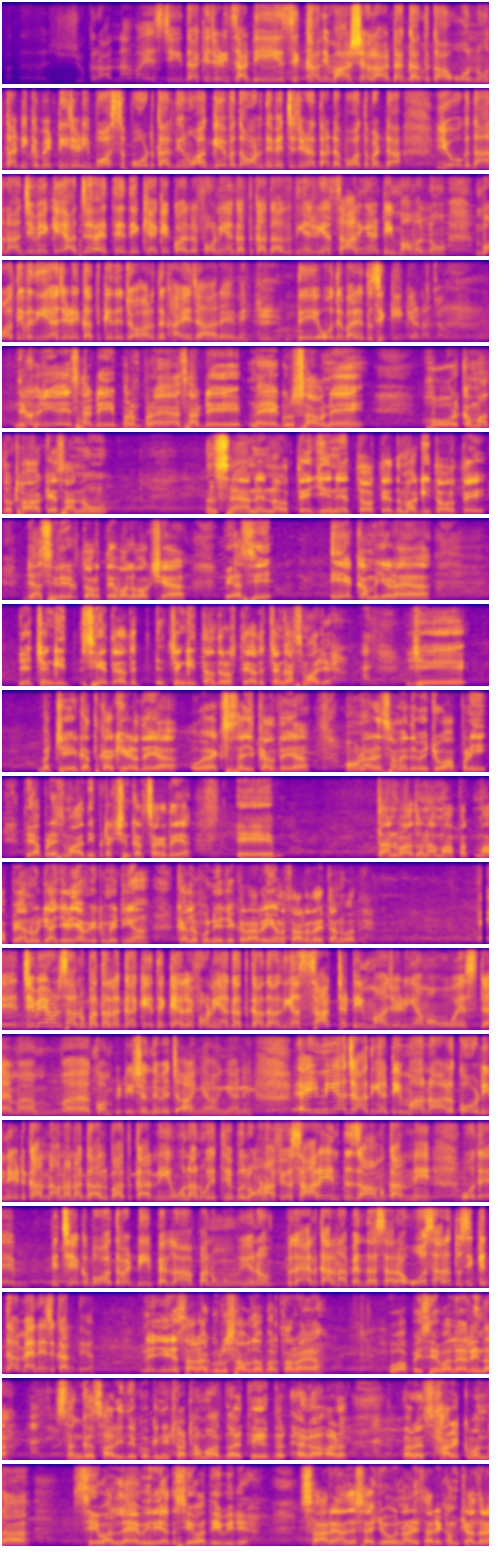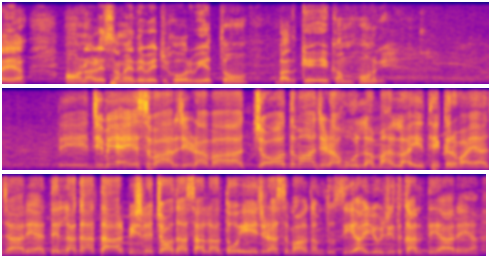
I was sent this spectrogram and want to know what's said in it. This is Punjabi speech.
ਸ਼ੁਕਰਾਨਾ ਵਾ ਇਸ ਚੀਜ਼ ਦਾ ਕਿ ਜਿਹੜੀ ਸਾਡੀ ਸਿੱਖਾਂ ਦੀ ਮਾਰਸ਼ਲ ਆਰਟ ਆ ਗੱਤਕਾ ਉਹਨੂੰ ਤੁਹਾਡੀ ਕਮੇਟੀ ਜਿਹੜੀ ਬਹੁਤ ਸਪੋਰਟ ਕਰਦੀ ਉਹਨੂੰ ਅੱਗੇ ਵਧਾਉਣ ਦੇ ਵਿੱਚ ਜਿਹੜਾ ਤੁਹਾਡਾ ਬਹੁਤ ਵੱਡਾ ਯੋਗਦਾਨ ਆ। ਜਿਵੇਂ ਕਿ ਅੱਜ ਇੱਥੇ ਦੇਖਿਆ ਕਿ ਕੈਲੀਫੋਰਨੀਆ ਗੱਤਕਾ ਦਲ ਦੀਆਂ ਜਿਹੜੀਆਂ ਸਾਰੀਆਂ ਟੀਮਾਂ ਵੱਲੋਂ ਬਹੁਤ ਹੀ ਵਧੀਆ ਜਿਹੜੇ ਗੱਤਕੇ ਦੇ ਜੌਹਰ ਦਿਖਾਏ ਜਾ ਰਹੇ ਨੇ। ਤੇ ਉਹਦੇ ਬਾਰੇ ਤੁਸੀਂ ਕੀ ਕਹਿਣਾ ਚਾਹੋਗੇ? ਦੇਖੋ ਜੀ ਇਹ ਸਾਡੀ ਪਰੰਪਰਾ ਆ ਸਾਡੇ ਗੁਰੂ ਸਾਹਿਬ ਨੇ ਹੋਰ ਕੰਮਾਂ ਤੋਂ ਉਠਾ ਕੇ ਸਾਨੂੰ ਇਨਸਾਨੀ ਤੌਰ ਤੇ ਜਿਹਨੇ ਤੌਰ ਤੇ ਦਿਮਾਗੀ ਤੌਰ ਤੇ ਜਾਂ ਸਰੀਰਕ ਤੌਰ ਤੇ ਵੱਲ ਬਖਸ਼ਿਆ ਵੀ ਅਸੀਂ ਇਹ ਕੰਮ ਜਿਹੜਾ ਆ ਜੇ ਚੰਗੀ ਸਿਹਤ ਆ ਤੇ ਚੰਗੀ ਤੰਦਰੁਸਤ ਆ ਤੇ ਚੰਗਾ ਸਮਾਜ ਹੈ ਹਾਂਜੀ। ਜੇ ਬੱਚੇ ਗੱਤਕਾ ਖੇਡਦੇ ਆ ਉਹ ਐਕਸਰਸਾਈਜ਼ ਕਰਦੇ ਆ ਆਉਣ ਵਾਲੇ ਸਮੇਂ ਦੇ ਵਿੱਚ ਉਹ ਆਪਣੀ ਤੇ ਆਪਣੇ ਸਮਾਜ ਦੀ ਪ੍ਰੋਟੈਕਸ਼ਨ ਕਰ ਸਕਦੇ ਆ। ਇਹ ਧੰਨਵਾਦ ਉਹਨਾਂ ਮਾਪ- ਮਾਪਿਆਂ ਨੂੰ ਜਾਂ ਜਿਹੜੀਆਂ ਵੀ ਕਮੇਟੀਆਂ ਕੈਲੀਫੋਰਨੀਆ 'ਚ ਕਰਾ ਰਹੀਆਂ ਉਹਨਾਂ ਸਾਰਿਆਂ ਦਾ ਹੀ ਧੰਨਵਾਦ ਹੈ। ਤੇ ਜਿਵੇਂ ਹੁਣ ਸਾਨੂੰ ਪਤਾ ਲੱਗਾ ਕਿ ਇੱਥੇ ਕੈਲੀਫੋਰਨੀਆ ਗੱਤਕਾ ਦਲ ਦੀਆਂ 60 ਟੀਮਾਂ ਜਿਹੜੀਆਂ ਵਾ ਉਹ ਇਸ ਟਾਈਮ ਕੰਪੀਟੀਸ਼ਨ ਦੇ ਵਿੱਚ ਆਈਆਂ ਹੋਈਆਂ ਨੇ। ਇੰਨੀਆਂ ਜ਼ਿਆਦੀਆਂ ਟੀਮਾਂ ਨਾਲ ਕੋਆਰਡੀਨੇਟ ਕਰਨਾ ਉਹਨਾਂ ਨਾਲ ਗੱਲਬਾਤ ਕਰਨੀ ਉਹਨਾਂ ਨੂੰ ਇੱਥੇ ਬੁਲਾਉਣਾ ਫਿਰ ਉਹ ਸਾਰੇ ਇੰਤਜ਼ਾਮ ਕਰਨੇ ਉਹਦੇ ਪਿੱਛੇ ਇੱਕ ਬਹੁਤ ਵੱਡੀ ਪਹਿਲਾਂ ਆਪਾਂ ਨੂੰ ਯੂ نو ਪਲਾਨ ਕਰਨਾ ਪੈਂਦਾ ਸਾਰਾ। ਉਹ ਸਾਰਾ ਤੁਸੀਂ ਕਿੱਦਾਂ ਮੈਨੇਜ ਕਰਦੇ ਹੋ? ਨਹੀਂ ਜੀ ਇਹ ਸਾਰਾ ਗੁਰੂ ਸਾਹਿਬ ਦਾ ਵਰਤਾਰਾ ਆ। ਉਹ ਆਪੇ ਸੇਵਾ ਲੈ ਲੈਂਦਾ। ਸੰਗਤ ਸਾਰੀ ਦੇਖੋ ਕਿੰਨੀ ਠਾਠਾ ਮਾਰਦਾ ਇੱਥੇ ਹੈਗਾ ਹੜ ਪਰ ਹਰ ਇੱਕ ਬੰਦਾ ਸੇਵਾ ਲੈ ਵੀ ਰਿਹਾ ਤੇ ਸੇਵਾ ਦੇ ਵੀ ਰਿਹਾ। ਸਾਰਿਆਂ ਦੇ ਸਹਿਯੋਗ ਨਾਲ ਇਹ ਸਾਰੇ ਕੰਮ ਚੱਲ ਰਹੇ ਆ। ਆਉਣ ਵਾਲੇ ਸਮੇਂ ਦੇ ਵਿੱਚ ਹੋਰ ਵੀ ਇਤੋਂ ਵੱਧ ਕੇ ਇਹ ਕੰਮ ਹੋਣਗੇ। ਤੇ ਜਿਵੇਂ ਇਸ ਵਾਰ ਜਿਹੜਾ ਵਾ 14ਵਾਂ ਜਿਹੜਾ ਹੋਲਾ ਮਹੱਲਾ ਇੱਥੇ ਕਰਵਾਇਆ ਜਾ ਰਿਹਾ ਹੈ ਤੇ ਲਗਾਤਾਰ ਪਿਛਲੇ 14 ਸਾਲਾਂ ਤੋਂ ਇਹ ਜਿਹੜਾ ਸਮਾਗਮ ਤੁਸੀਂ ਆਯੋਜਿਤ ਕਰਦੇ ਆ ਰਹੇ ਆ।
